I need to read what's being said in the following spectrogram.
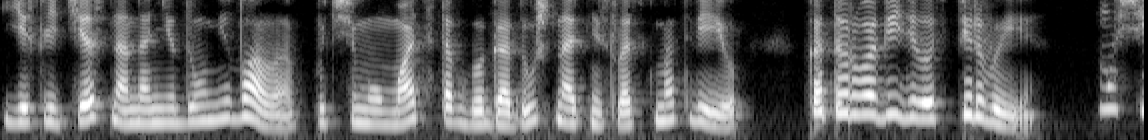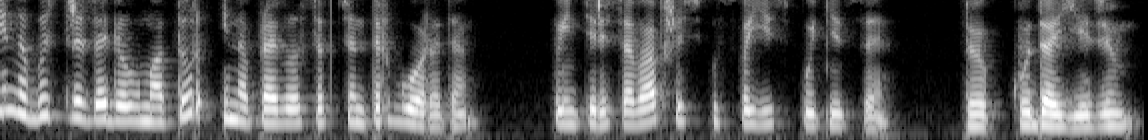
Если честно, она недоумевала, почему мать так благодушно отнеслась к Матвею, которого видела впервые. Мужчина быстро завел мотор и направился в центр города. поинтересовавшись у своей спутницы. «Так куда едем?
